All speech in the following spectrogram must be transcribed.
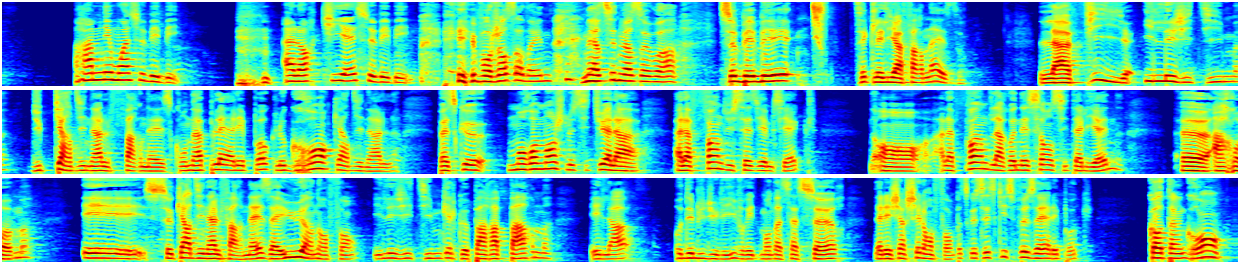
Ramenez-moi ce bébé. Alors, qui est ce bébé? Et bonjour Sandrine, merci de me recevoir. Ce bébé, c'est Clélia Farnèse, la fille illégitime du cardinal Farnèse, qu'on appelait à l'époque le grand cardinal. Parce que mon roman, je le situe à la, à la fin du XVIe siècle, en, à la fin de la Renaissance italienne, euh, à Rome. Et ce cardinal Farnèse a eu un enfant illégitime quelque part à Parme. Et là, au début du livre, il demande à sa sœur d'aller chercher l'enfant, parce que c'est ce qui se faisait à l'époque. Quand un grand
